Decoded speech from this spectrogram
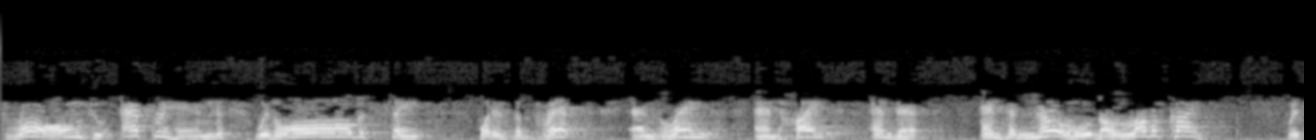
strong to apprehend with all the saints what is the breadth and length and height and depth, and to know the love of Christ, which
